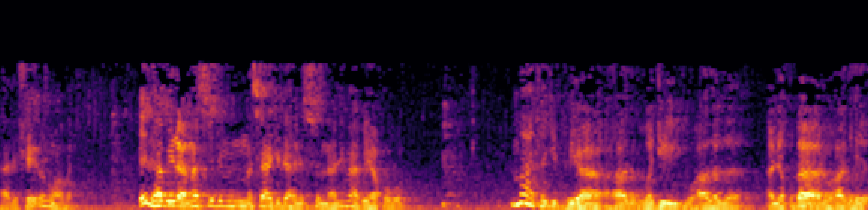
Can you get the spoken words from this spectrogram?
هذا شيء واضح. اذهب إلى مسجد من مساجد أهل السنة اللي ما فيها قبور ما تجد فيها هذا الضجيج وهذا الإقبال وهذه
